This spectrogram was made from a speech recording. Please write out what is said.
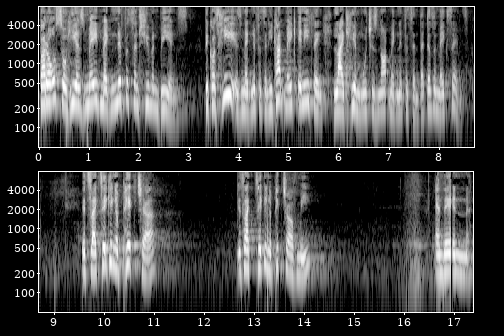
but also he has made magnificent human beings because he is magnificent. He can't make anything like him which is not magnificent. That doesn't make sense. It's like taking a picture. It's like taking a picture of me and then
